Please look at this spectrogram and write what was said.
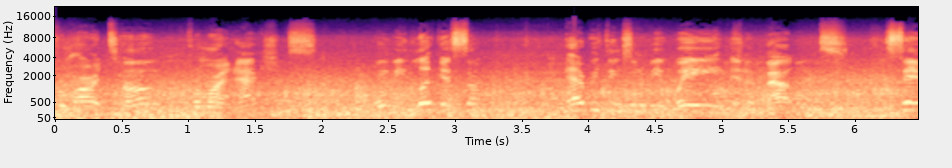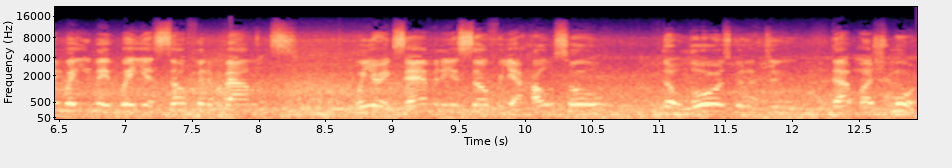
from our tongue, from our actions. When we look at something, everything's going to be weighed in a balance. The same way you may weigh yourself in a balance, when you're examining yourself or your household, the Lord's going to do that much more.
